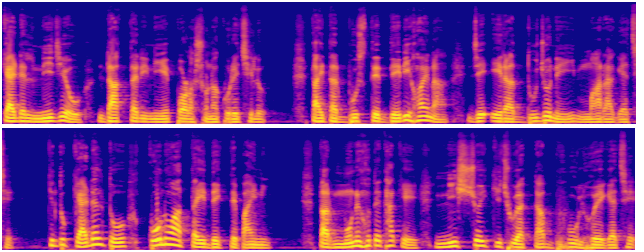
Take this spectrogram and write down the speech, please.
ক্যাডেল নিজেও ডাক্তারি নিয়ে পড়াশোনা করেছিল। তাই তার বুঝতে দেরি হয় না যে এরা দুজনেই মারা গেছে। কিন্তু ক্যাডেল তো কোনো আত্মাই দেখতে পায়নি। তার মনে হতে থাকে, নিশ্চয়ই কিছু একটা ভুল হয়ে গেছে।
